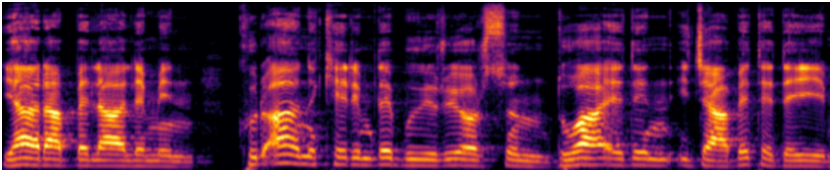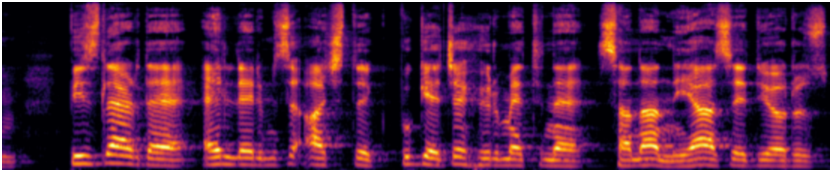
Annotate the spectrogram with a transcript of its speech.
Ya Rabbel Alemin, Kur'an-ı Kerim'de buyuruyorsun, dua edin, icabet edeyim. Bizler de ellerimizi açtık bu gece hürmetine sana niyaz ediyoruz.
